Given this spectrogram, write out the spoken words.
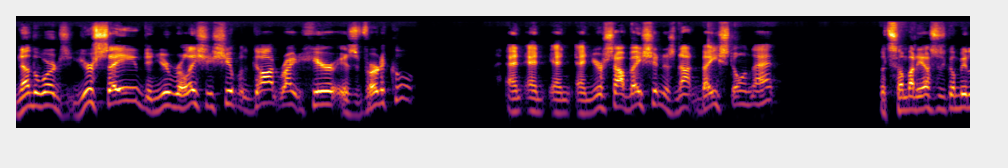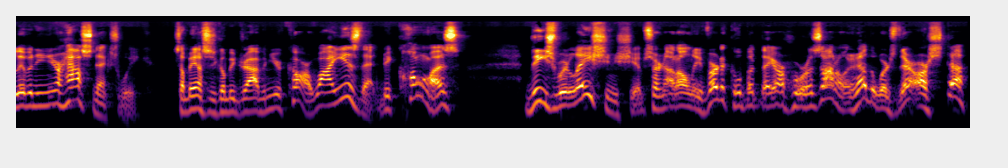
In other words, you're saved and your relationship with God right here is vertical, and, and, and, and your salvation is not based on that. But somebody else is going to be living in your house next week. Somebody else is going to be driving your car. Why is that? Because these relationships are not only vertical, but they are horizontal. In other words, there are stuff,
